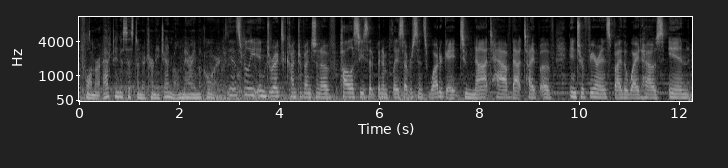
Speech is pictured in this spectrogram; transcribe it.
Former Acting Assistant Attorney General Mary McCord. It's really in direct contravention of policies that have been in place ever since Watergate to not have that type of interference by the White House in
